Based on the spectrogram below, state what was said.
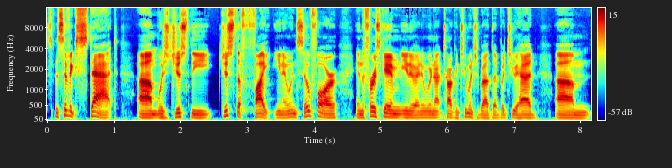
specific stat um, was just the just the fight, you know. And so far in the first game, you know, I know we're not talking too much about that, but you had um,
